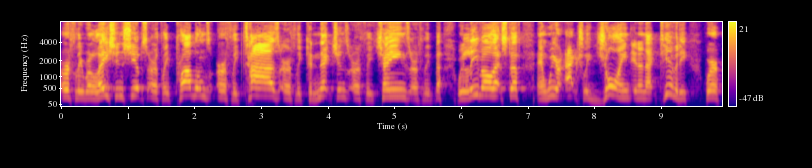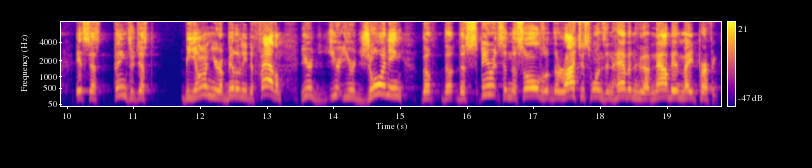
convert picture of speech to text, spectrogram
earthly relationships, earthly problems, earthly ties, earthly connections, earthly chains, earthly. We leave all that stuff and we are actually joined in an activity where it's just, things are just beyond your ability to fathom. You're, you're, you're joining the, the, the spirits and the souls of the righteous ones in heaven who have now been made perfect.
